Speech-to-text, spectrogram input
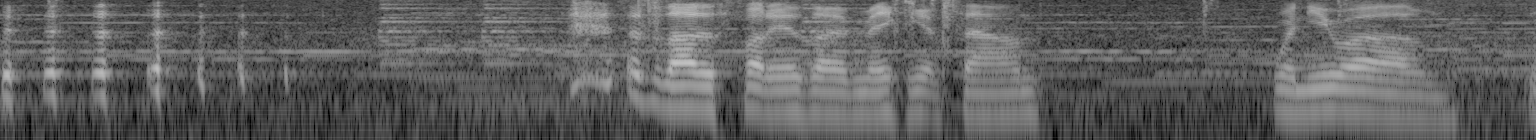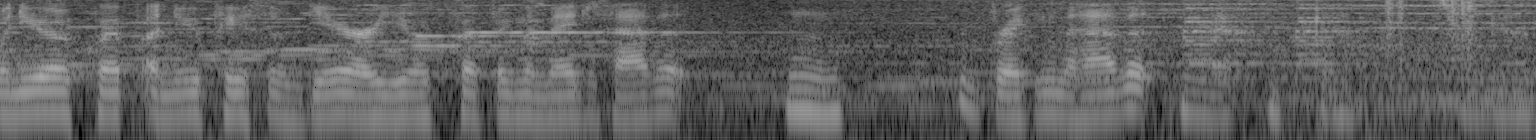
That's not as funny as I'm making it sound. When you um when you equip a new piece of gear, are you equipping the mage's habit? Hmm. Breaking the habit? Yeah, that's good. That's really good.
